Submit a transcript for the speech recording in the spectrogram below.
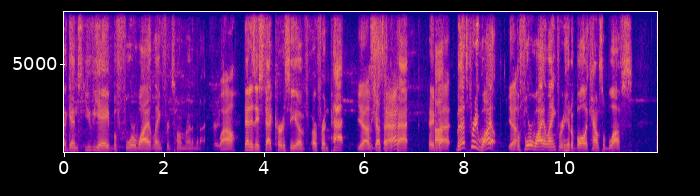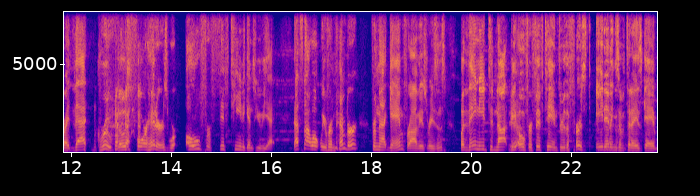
against UVA before Wyatt Langford's home run in the ninth. Wow. That is a stat courtesy of our friend Pat. Yes. Shouts out to Pat. Pat. Hey, Uh, Pat. but that's pretty wild. yeah. Before Wyatt Langford hit a ball at Council Bluffs, right? That group, those four hitters were 0 for 15 against UVA. That's not what we remember from that game for obvious reasons, but they need to not be Yeah. 0 for 15 through the first eight innings of today's game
